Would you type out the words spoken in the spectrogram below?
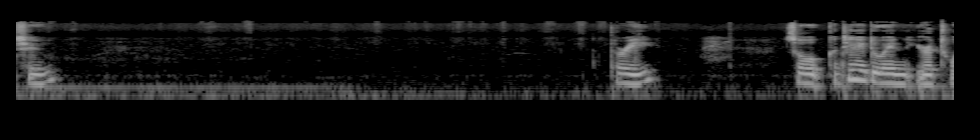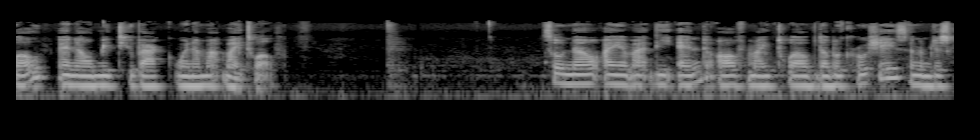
Two. Three so continue doing your 12 and I'll meet you back when I'm at my 12. So now I am at the end of my 12 double crochets and I'm just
